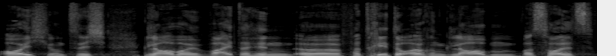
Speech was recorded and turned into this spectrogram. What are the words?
euch und ich glaube weiterhin, äh, vertrete euren Glauben. Was soll's?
